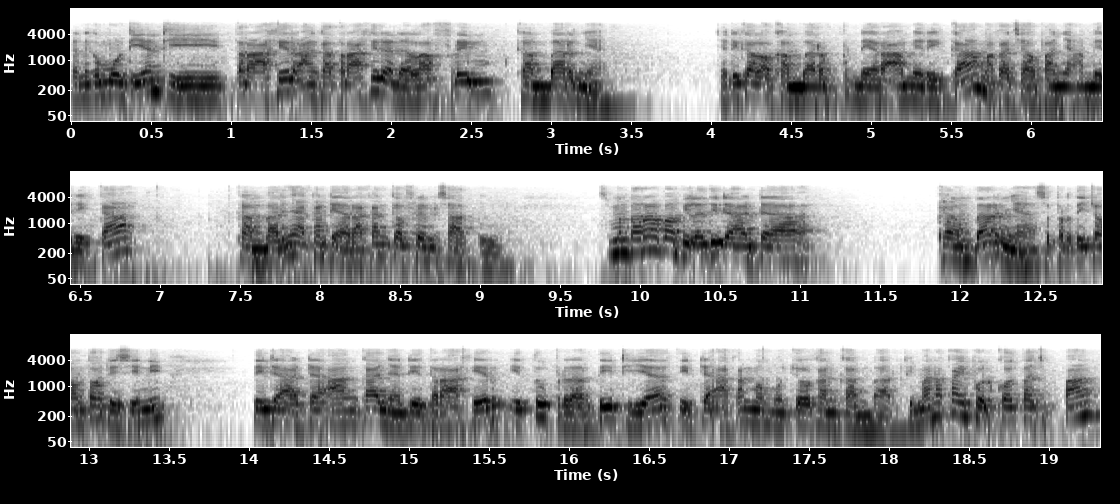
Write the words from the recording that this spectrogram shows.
dan kemudian di terakhir, angka terakhir adalah frame gambarnya. Jadi kalau gambar bendera Amerika, maka jawabannya Amerika, gambarnya akan diarahkan ke frame 1. Sementara apabila tidak ada gambarnya, seperti contoh di sini, tidak ada angkanya di terakhir, itu berarti dia tidak akan memunculkan gambar. Di manakah ibu kota Jepang?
